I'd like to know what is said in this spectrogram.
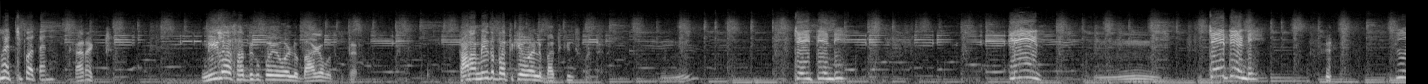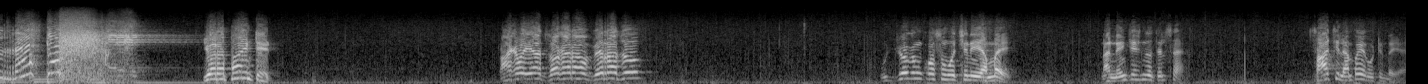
మర్చిపోతాను. కరెక్ట్. నీలా సర్దుకుపోయే వాళ్ళు బాగా బతుకుతారు. తన మీద బతికే వాళ్ళు బతికించుకుంటారు? చేయి తీయండి ప్లీజ్. Hmm. చేయి తీయండి You rascal! You are appointed Raghavayya Jogarao Veerraju. ఉద్యోగం కోసం వచ్చిన ఈ అమ్మాయి నన్ను ఏం చేసిందో తెలుసా? సాచి లెంపగా కొట్టిందయ్యా.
